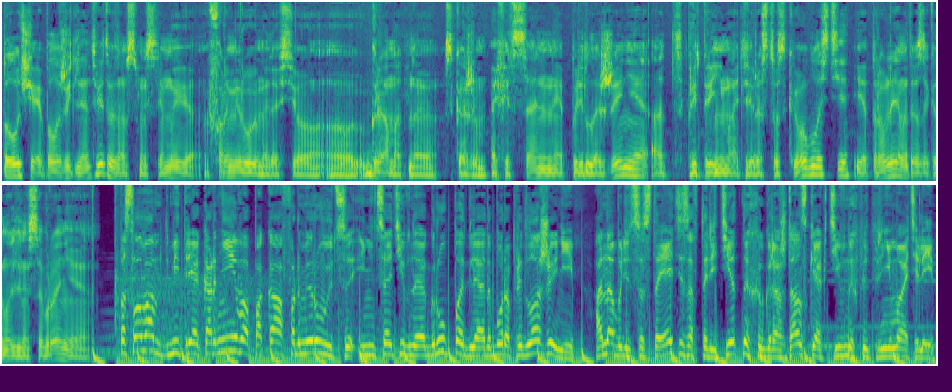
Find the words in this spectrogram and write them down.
получая положительный ответ в этом смысле, мы формируем это все э, грамотное, скажем, официальное предложение от предпринимателей Ростовской области и отправляем это в законодательное собрание. По словам Дмитрия Корнеева, пока формируется инициативная группа для отбора предложений. Она будет состоять из авторитетных и граждански активных предпринимателей предпринимателей.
